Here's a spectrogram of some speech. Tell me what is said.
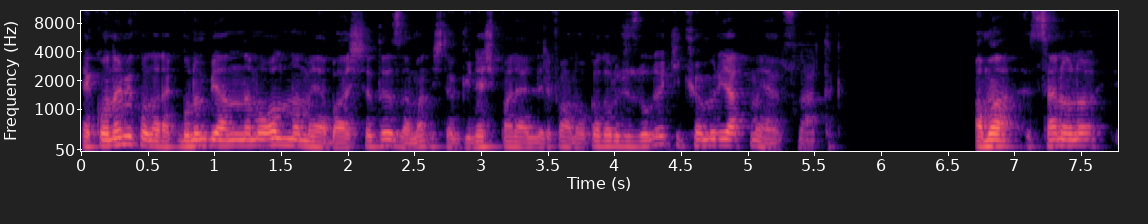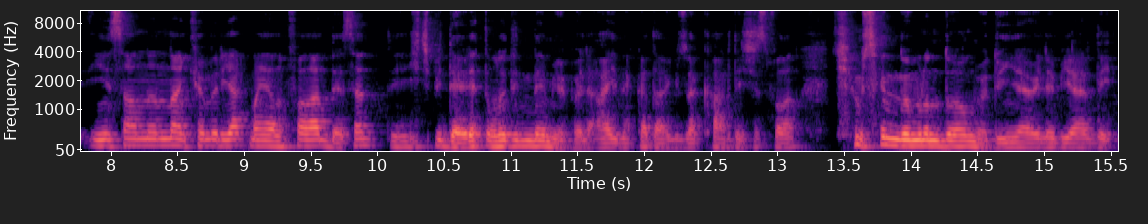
Ekonomik olarak bunun bir anlamı olmamaya başladığı zaman işte güneş panelleri falan o kadar ucuz oluyor ki kömür yakmayıyorsun artık. Ama sen onu insanlığından kömür yakmayalım falan desen e, hiçbir devlet onu dinlemiyor. Böyle ay ne kadar güzel kardeşiz falan. Kimsenin umurunda olmuyor. Dünya öyle bir yer değil.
